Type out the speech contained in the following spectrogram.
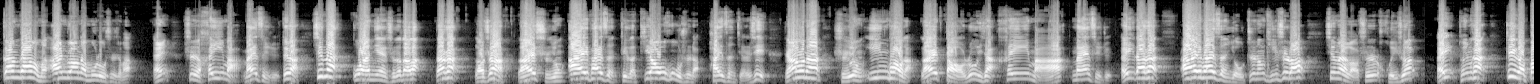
刚刚我们安装的目录是什么？哎，是黑马 message，对吧？现在关键时刻到了，大家看，老师啊，来使用 IPython 这个交互式的 Python 解释器，然后呢，使用 import 来导入一下黑马 message。哎，大家看，IPython 有智能提示了。现在老师回车，哎，同学们看，这个包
